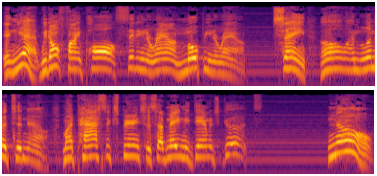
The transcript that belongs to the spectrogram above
And yet, we don't find Paul sitting around, moping around, saying, Oh, I'm limited now. My past experiences have made me damaged goods. No.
